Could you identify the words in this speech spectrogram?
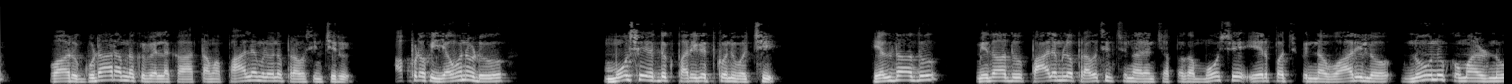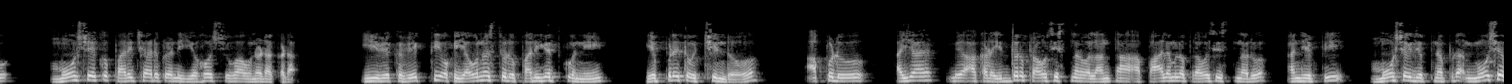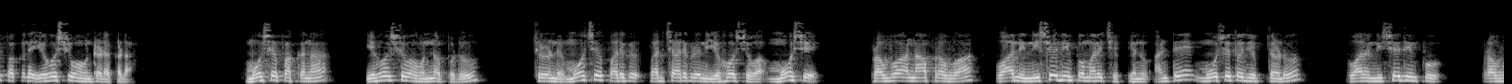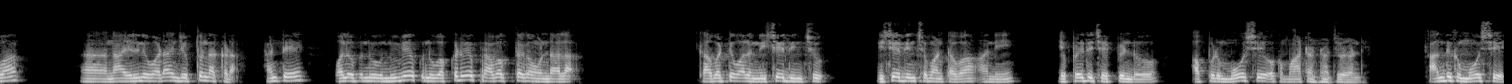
వారు గుడారంనకు వెళ్ళక తమ పాలెంలోను ప్రవశించిరు. అప్పుడు ఒక యవనుడు మోష ఎద్దుకు పరిగెత్తుకొని వచ్చి ఎల్దాదు మిదాదు పాలెంలో ప్రవచించున్నారని చెప్పగా మోషే ఏర్పరచుకున్న వారిలో నూను కుమారుడును మోషేకు పరిచారకుడైన యహోశివ ఉన్నాడు అక్కడ ఈ యొక్క వ్యక్తి ఒక యవనస్తుడు పరిగెత్తుకొని ఎప్పుడైతే వచ్చిండో అప్పుడు అయ్యా అక్కడ ఇద్దరు ప్రవశిస్తున్నారు వాళ్ళంతా ఆ పాలెంలో ప్రవశిస్తున్నారు అని చెప్పి మోషకు చెప్పినప్పుడు మోషే పక్కన యహోశివ ఉంటాడు అక్కడ మోషే పక్కన యహోశివ ఉన్నప్పుడు చూడండి మోషే పరి- పరిచారకుడైన యహోశివ మోషే ప్రవ్వా నా ప్రవ్వా వారిని నిషేధింపమని చెప్పాను. అంటే మోసతో చెప్తున్నాడు వాళ్ళని నిషేధింపు ప్రవ్వా నా ఎలినివాడా అని చెప్తుండ అక్కడ. అంటే వాళ్ళు నువ్వు నువ్వే నువ్వు ఒక్కడవే ప్రవక్తగా ఉండాలా? కాబట్టి వాళ్ళని నిషేధించు నిషేధించమంటావా అని ఎప్పుడైతే చెప్పిండో అప్పుడు మోషే ఒక మాట అంటున్నాడు చూడండి. అందుకు మోషే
